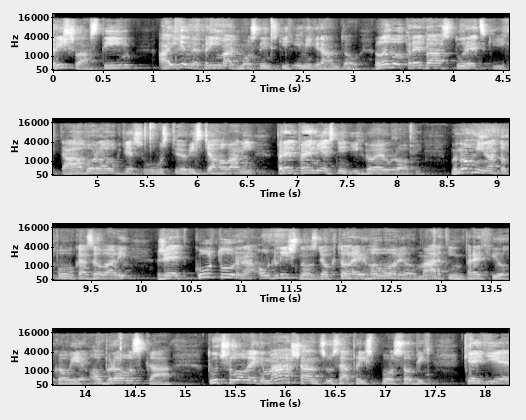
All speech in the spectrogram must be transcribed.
prišla s tým a ideme príjmať moslimských imigrantov. Lebo treba z tureckých táborov, kde sú vysťahovaní, pre, premiesniť ich do Európy. Mnohí na to poukazovali, že kultúrna odlišnosť, o ktorej hovoril Martin pred chvíľkou, je obrovská. Tu človek má šancu sa prispôsobiť, keď je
